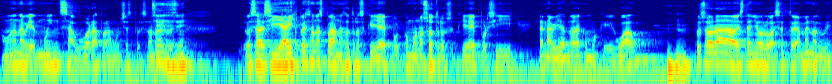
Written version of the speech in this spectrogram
a una Navidad muy insabora para muchas personas. Sí, güey. sí, sí. O sea, si hay personas para nosotros que ya de por- como nosotros, que ya de por sí la Navidad no era como que wow, pues ahora este año lo va a hacer todavía menos, güey.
